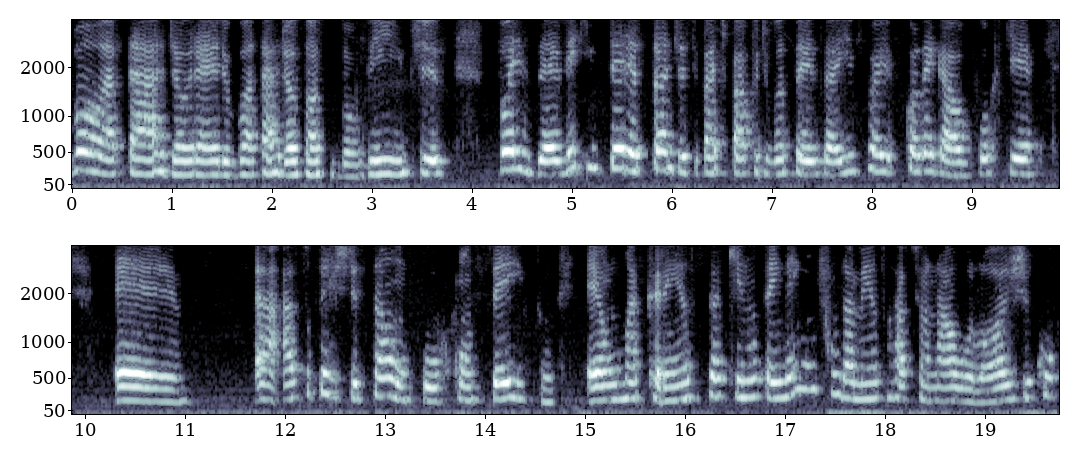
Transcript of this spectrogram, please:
Boa tarde, Aurélio. Boa tarde aos nossos ouvintes. Pois é, vê que interessante esse bate-papo de vocês aí, foi, ficou legal, porque é, a, a superstição, por conceito, é uma crença que não tem nenhum fundamento racional ou lógico,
